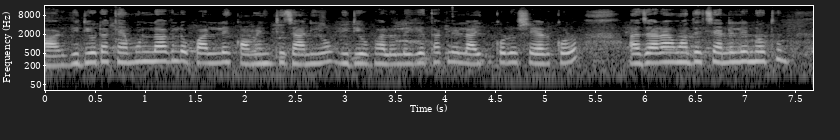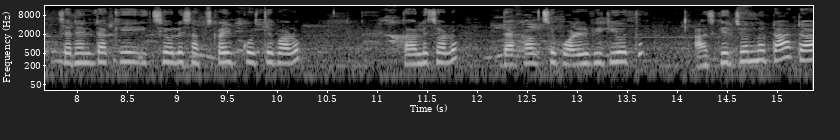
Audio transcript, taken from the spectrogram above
আর ভিডিওটা কেমন লাগল পারলে কমেন্টে জানিও। ভিডিও ভালো লেগে থাকলে লাইক করো শেয়ার করো। আর যারা আমাদের চ্যানেলে নতুন চ্যানেলটাকে ইচ্ছে হলে সাবস্ক্রাইব করতে পারো। তাহলে চলো, দেখা হচ্ছে পরের ভিডিওতে। আজকের জন্য টাটা!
